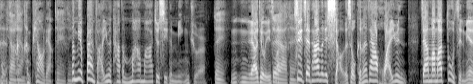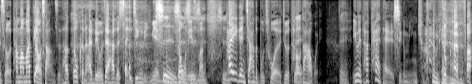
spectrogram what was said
很漂亮很漂亮。对对那没有办法，因为他的妈妈就是一个名角儿。对你你了解我意思吗？对啊对所以在他那个小的时候，可能在他怀孕，在他妈妈肚子里面的时候，他妈妈吊嗓子，他都可能还留在他的神经里面。是你懂我的是意思吗？是是他一个人加的不错的，就是陶大伟。对，因为他太太也是个名角儿，没有办法，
